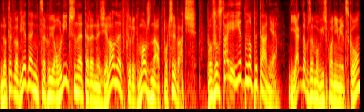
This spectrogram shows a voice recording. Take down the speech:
Do tego Wiedeń cechują liczne tereny zielone, w których można odpoczywać. Pozostaje jedno pytanie. Jak dobrze mówisz po niemiecku?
